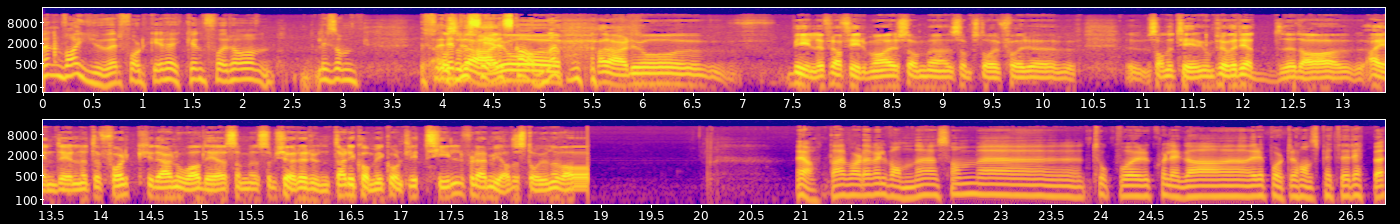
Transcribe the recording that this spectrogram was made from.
Men hva gjør folk i Røyken for å liksom Altså, er redusere jo- skadene? Her er det jo biler fra firmaer som, som står for eh, sanitering og prøver å redde da eiendelene til folk. Det er noe av det som, som kjører rundt der. De kommer ikke ordentlig til, for det er mye av det står under vann. Ja, der var det vel vannet som eh, tok vår kollega reporter Hans Petter Reppe.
